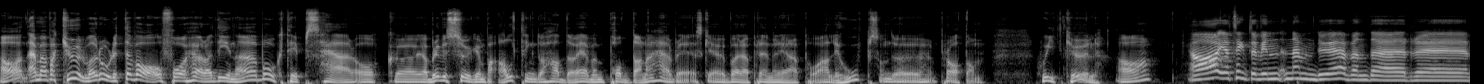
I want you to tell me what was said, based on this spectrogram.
Ja, nej, men vad kul, vad roligt det var att få höra dina boktips här och eh, jag blev sugen på allting du hade och även poddarna här ska jag börja prenumerera på allihop som du pratade om. Skitkul, ja. Ja, jag tänkte, vi nämnde ju även där eh,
